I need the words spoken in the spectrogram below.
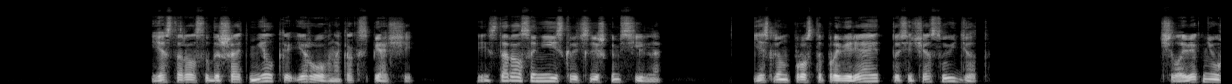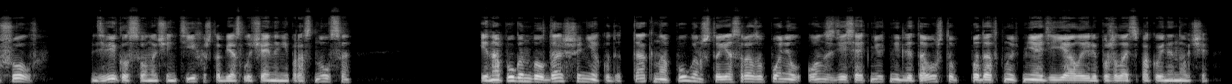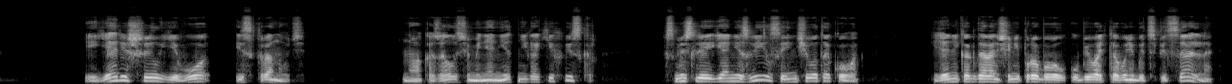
Я старался дышать мелко и ровно, как спящий, и старался не искрить слишком сильно. Если он просто проверяет, то сейчас уйдет. Человек не ушел. Двигался он очень тихо, чтобы я случайно не проснулся. И напуган был дальше некуда. Так напуган, что я сразу понял, он здесь отнюдь не для того, чтобы подоткнуть мне одеяло или пожелать спокойной ночи. И я решил его искрануть. Но оказалось, у меня нет никаких искр. В смысле, я не злился и ничего такого. Я никогда раньше не пробовал убивать кого-нибудь специально.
